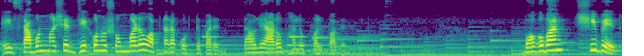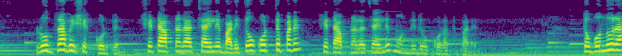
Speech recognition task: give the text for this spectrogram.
এই শ্রাবণ মাসের যে কোনো সোমবারেও আপনারা করতে পারেন, তাহলে আরও ভালো ফল পাবেন। ভগবান শিবের রুদ্রাভিষেক করবেন। সেটা আপনারা চাইলে বাড়িতেও করতে পারেন, সেটা আপনারা চাইলে মন্দিরেও করাতে পারেন। তো বন্ধুরা,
